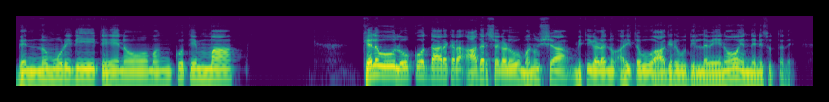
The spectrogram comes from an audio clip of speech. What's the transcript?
ಬೆನ್ನು ಮುರಿದೀತೇನೋ ಮಂಕುತಿಮ್ಮ. ಕೆಲವು ಲೋಕೋದ್ಧಾರಕರ ಆದರ್ಶಗಳು ಮನುಷ್ಯ ಮಿತಿಗಳನ್ನು ಅರಿತವೂ ಆಗಿರುವುದಿಲ್ಲವೇನೋ ಎಂದೆನಿಸುತ್ತದೆ.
